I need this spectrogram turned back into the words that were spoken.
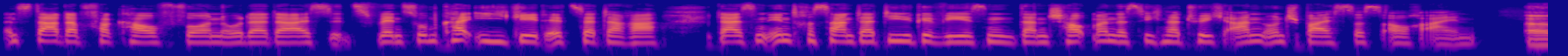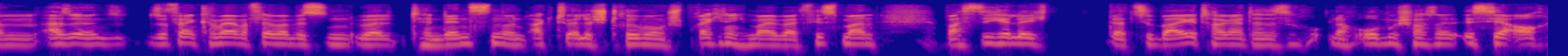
ein Startup verkauft worden oder da ist, wenn es um KI geht etc., da ist ein interessanter Deal gewesen, dann schaut man das sich natürlich an und speist das auch ein. Ähm, also insofern können wir vielleicht mal ein bisschen über Tendenzen und aktuelle Strömungen sprechen. Ich meine, bei Fissmann, was sicherlich dazu beigetragen hat, dass es nach oben geschossen hat, ist ja auch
